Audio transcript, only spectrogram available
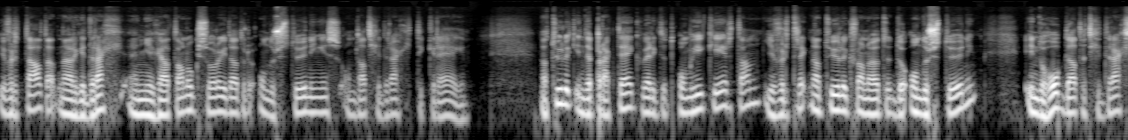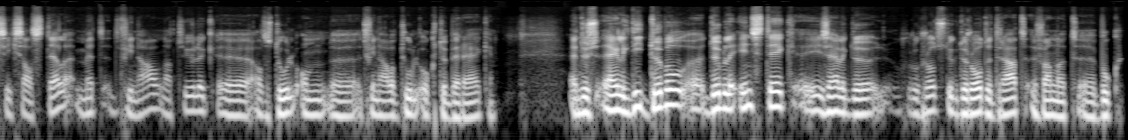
je vertaalt dat naar gedrag en je gaat dan ook zorgen dat er ondersteuning is om dat gedrag te krijgen. Natuurlijk, in de praktijk werkt het omgekeerd dan. Je vertrekt natuurlijk vanuit de ondersteuning in de hoop dat het gedrag zich zal stellen met het finaal natuurlijk eh, als doel om eh, het finale doel ook te bereiken. En dus eigenlijk die dubbel, eh, dubbele insteek is eigenlijk de, voor een groot stuk de rode draad van het boek.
